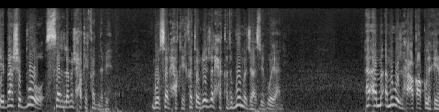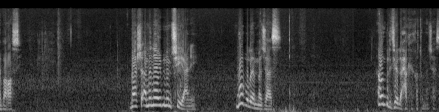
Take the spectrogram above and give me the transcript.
ئێ باشە بۆ سەر لەمەش حقیقت نەبێ بۆ سەر حقیقەتە و لێژەر حقیقەتە بۆ مەجازێ بۆ ینی ئەمە ئەمە وەجه عقاقلەکەی بەڕاستی باش ئەمە ناوی بنم چی یعنی بۆ بڵێ مەجاز ئەو بریتە لە حقیقەت و مەجاز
